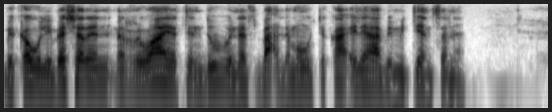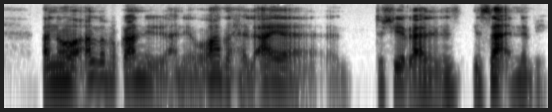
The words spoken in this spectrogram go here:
بقول بشر من رواية دونت بعد موت قائلها بمئتين سنة؟ أنه الله في القرآن يعني واضح الآية تشير إلى نساء النبي.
